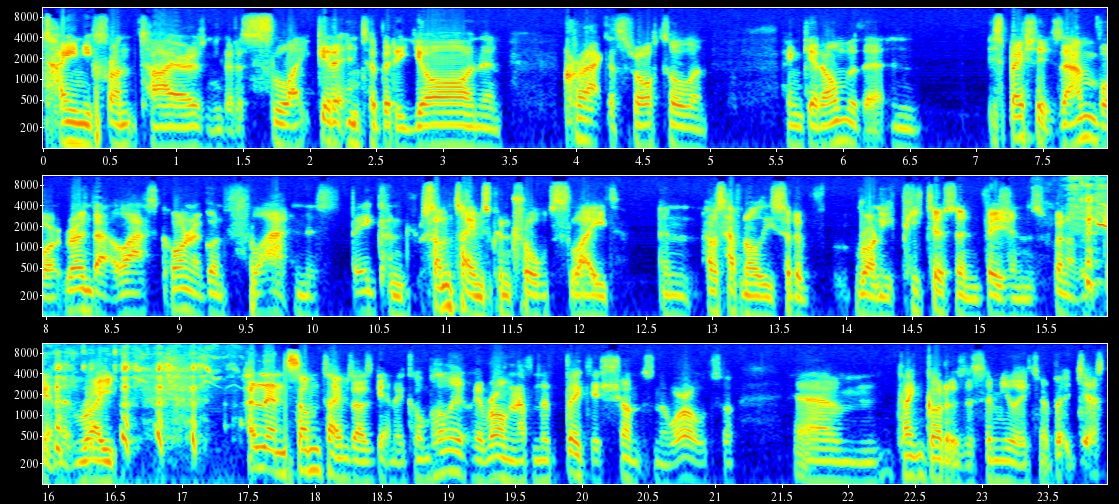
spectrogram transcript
tiny front tires, and you got to slight get it into a bit of yaw, and then crack the throttle and and get on with it. And especially at Zandvoort, around that last corner, going flat in this big, sometimes controlled slide. And I was having all these sort of Ronnie Peterson visions when I was getting it right. and then sometimes I was getting it completely wrong and having the biggest shunts in the world. So um, thank God it was a simulator. But just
